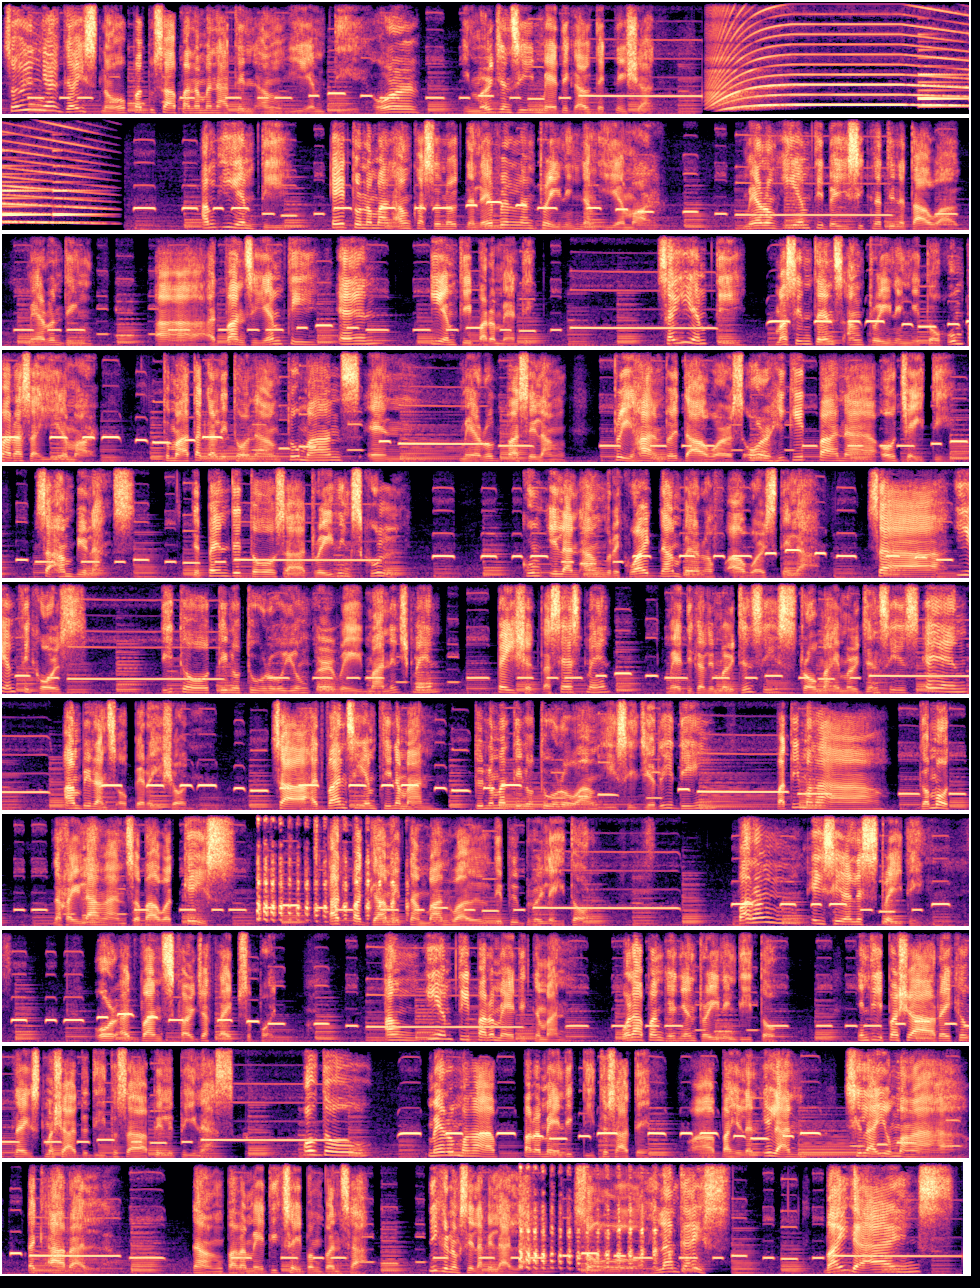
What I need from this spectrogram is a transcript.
So yun nga guys, no, pag-usapan naman natin ang EMT or Emergency Medical Technician. Ang EMT, ito naman ang kasunod na level ng training ng EMR. Merong EMT basic na tinatawag, meron ding ah, advanced EMT and EMT paramedic. Sa EMT, mas intense ang training nito kumpara sa EMR. Tumatagal ito ng 2 months and meron pa silang 300 hours or higit pa na OJT sa ambulance. Depende to sa training school kung ilan ang required number of hours nila. Sa EMT course, dito tinuturo yung airway management, patient assessment, medical emergencies, trauma emergencies, and ambulance operation. Sa advanced EMT naman, doon naman tinuturo ang ECG reading, pati mga gamot na kailangan sa bawat case, at paggamit ng manual defibrillator. Parang ACLS training or advanced cardiac life support. Ang EMT paramedic naman, wala pang ganyan training dito. Hindi pa siya recognized masyado dito sa Pilipinas. Although, meron mga paramedic dito sa atin. Uh, pahilan-ilan, sila yung mga nag-aral ng paramedic sa ibang bansa. Di ko lang sila kilala. So, lang guys. Bye guys!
